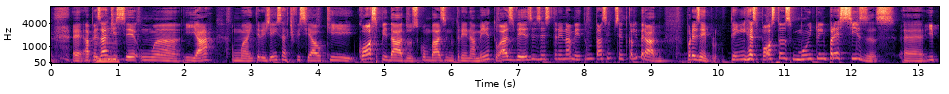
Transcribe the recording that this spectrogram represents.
é, apesar uhum. de ser uma IA, uma inteligência artificial que cospe dados com base no treinamento, às vezes esse treinamento não está 100% calibrado. Por exemplo, tem respostas muito imprecisas é, e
